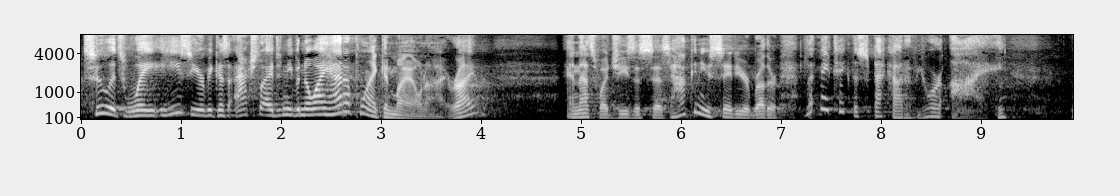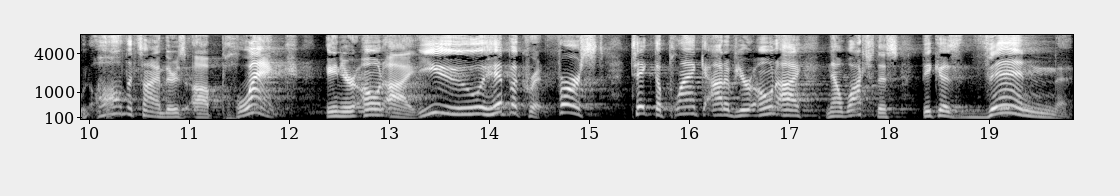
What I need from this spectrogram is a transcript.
Two, it's way easier because actually I didn't even know I had a plank in my own eye, right? And that's why Jesus says, How can you say to your brother, Let me take the speck out of your eye, when all the time there's a plank in your own eye? You hypocrite. First, take the plank out of your own eye. Now, watch this, because then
